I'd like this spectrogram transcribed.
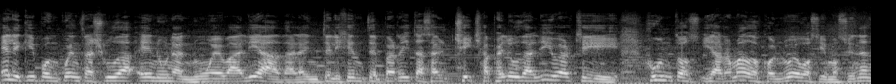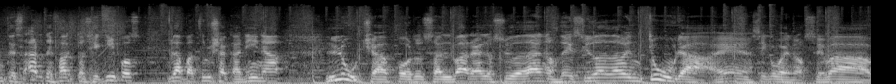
el equipo encuentra ayuda en una nueva aliada, la inteligente perrita salchicha peluda Liberty. Juntos y armados con nuevos y emocionantes artefactos y equipos, la patrulla canina lucha por salvar a los ciudadanos de Ciudad Aventura. ¿eh? Así que bueno, se va,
